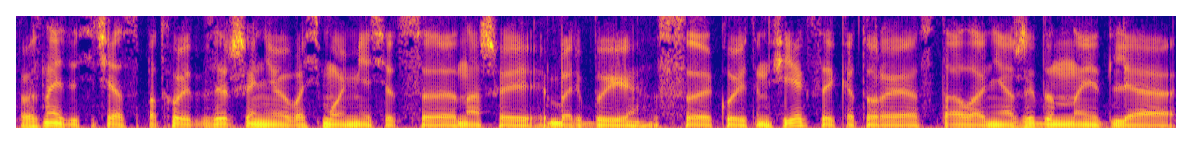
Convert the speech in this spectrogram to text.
Вы знаете, сейчас подходит к завершению восьмой месяц э, нашей борьбы с COVID-инфекцией, которая стала неожиданной для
